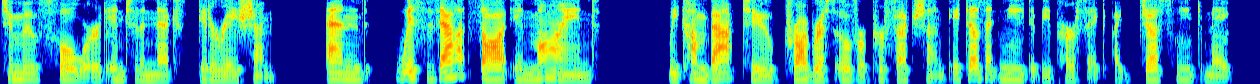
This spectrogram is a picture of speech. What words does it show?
to move forward into the next iteration. And with that thought in mind, we come back to progress over perfection. It doesn't need to be perfect. I just need to make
